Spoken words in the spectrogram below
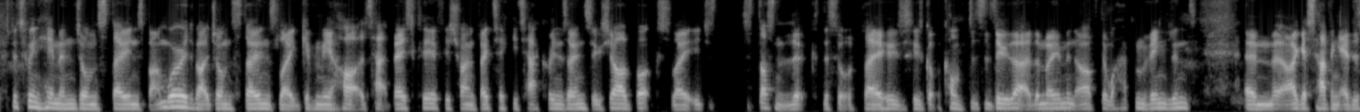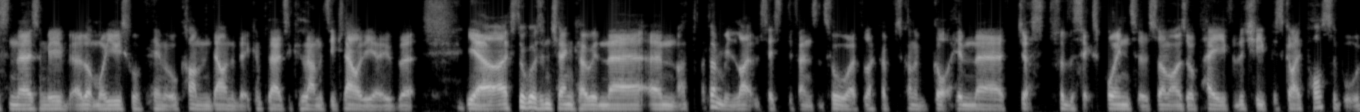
It's between him and John Stones, but I'm worried about John Stones, like giving me a heart attack basically if he's trying to play tiki taka in his own six yard box. Like he just just doesn't look the sort of player who's who's got the confidence to do that at the moment after what happened with England. Um, I guess having Ederson there is going to be a lot more useful for him. It will calm down a bit compared to Calamity Claudio. But yeah, I've still got Zinchenko in there. Um, I, I, don't really like the City defence at all. I feel like I've just kind of got him there just for the six pointers, so I might as well pay for the cheapest guy possible.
